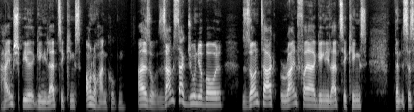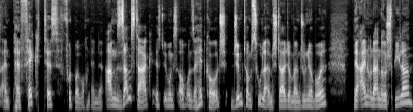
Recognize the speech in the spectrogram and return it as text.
Heimspiel gegen die Leipzig Kings auch noch angucken. Also Samstag Junior Bowl, Sonntag Rheinfire gegen die Leipzig Kings. Dann ist es ein perfektes Footballwochenende. Am Samstag ist übrigens auch unser Head Coach Jim Tom Sula im Stadion beim Junior Bowl. Der ein oder andere Spieler,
